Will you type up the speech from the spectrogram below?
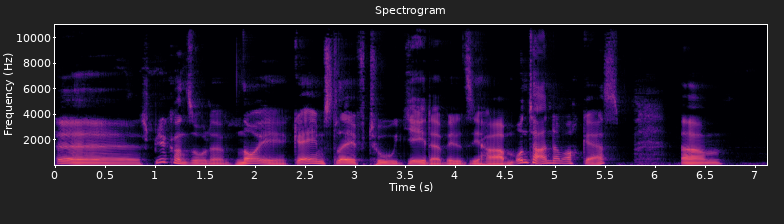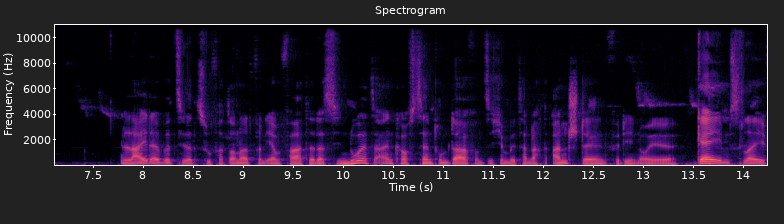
Äh, Spielkonsole, neu, Game Slave 2, jeder will sie haben, unter anderem auch Gas. Ähm, leider wird sie dazu verdonnert von ihrem Vater, dass sie nur ins Einkaufszentrum darf und sich um Mitternacht anstellen für die neue Game Slave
